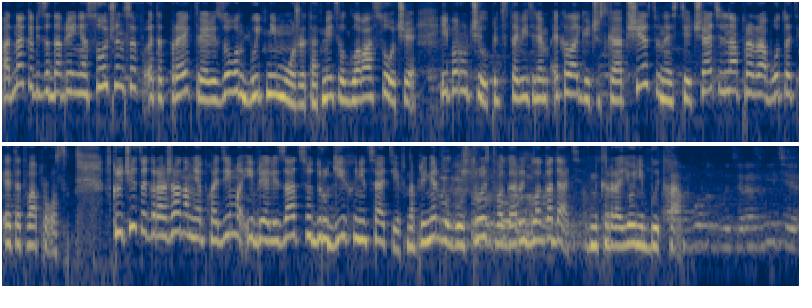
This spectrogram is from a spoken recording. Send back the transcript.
Однако без одобрения сочинцев этот проект реализован быть не может, отметил глава Сочи и поручил представителям экологической общественности тщательно проработать этот вопрос. Включиться горожанам необходимо и в реализацию других инициатив, например, благоустройство горы Благодать в микрорайоне Бытха быть развитие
